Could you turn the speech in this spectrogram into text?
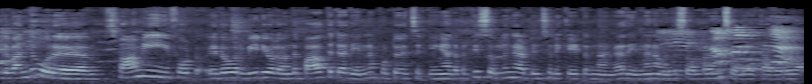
இது வந்து ஒரு சுவாமி போட்டோ ஏதோ ஒரு வீடியோல வந்து பார்த்துட்டு அது என்ன பொட்டு வச்சிருக்கீங்க அதை பத்தி சொல்லுங்க அப்படின்னு சொல்லி கேட்டிருந்தாங்க. அது என்ன நான் வந்து சொல்றேன்னு சொல்லி தவறுவா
